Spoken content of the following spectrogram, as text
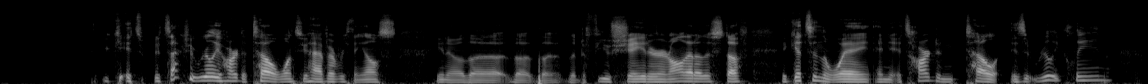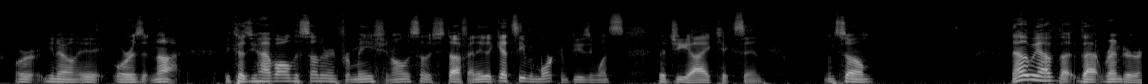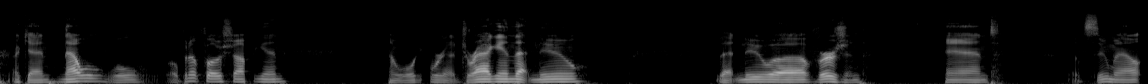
it's it's actually really hard to tell once you have everything else you know the, the the the diffuse shader and all that other stuff. It gets in the way and it's hard to tell is it really clean or you know it, or is it not? Because you have all this other information all this other stuff and it gets even more confusing once the GI kicks in. And so now that we have that, that render again now we'll, we'll open up Photoshop again. And we'll, we're going to drag in that new that new uh, version. And let's zoom out.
